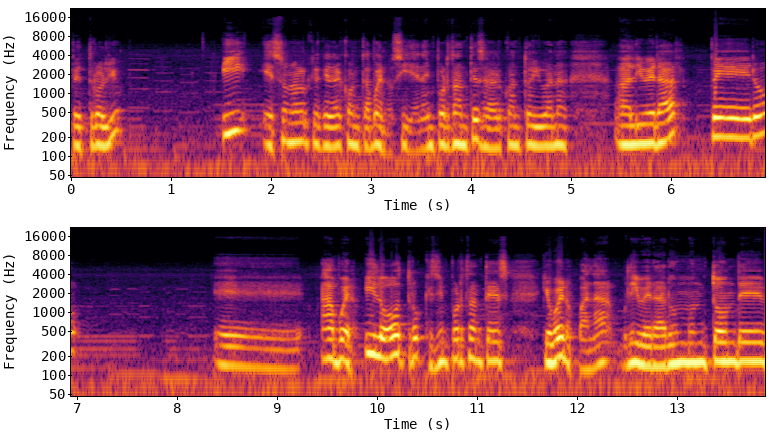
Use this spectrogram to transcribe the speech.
petróleo. Y eso no es lo que quería contar. Bueno, sí, era importante saber cuánto iban a, a liberar, pero eh, ah, bueno, y lo otro que es importante es que, bueno, van a liberar un montón de,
